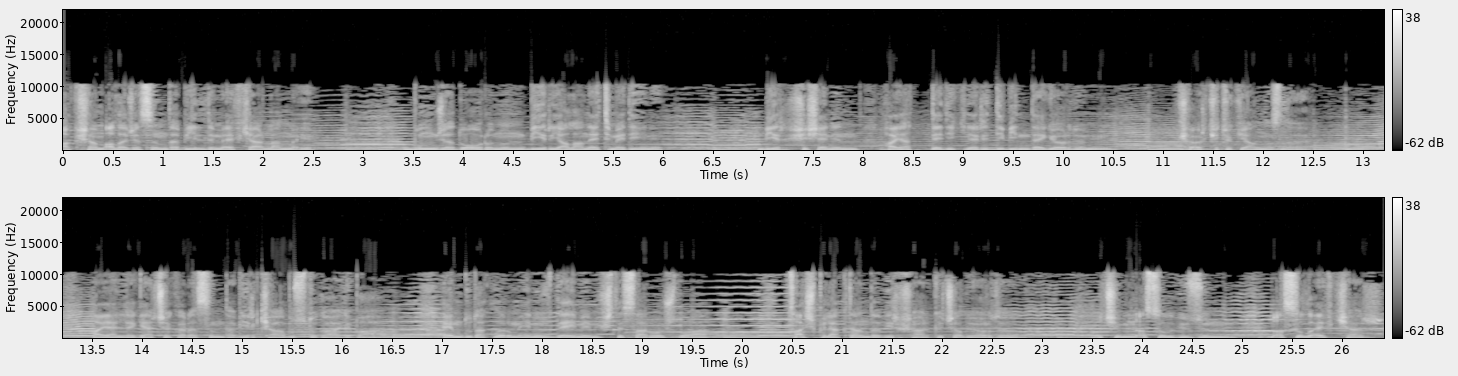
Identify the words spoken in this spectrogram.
Akşam alacasında bildim efkarlanmayı. Bunca doğrunun bir yalan etmediğini. Bir şişenin hayat dedikleri dibinde gördüm. Kör kütük yalnızlığı Hayalle gerçek arasında bir kabustu galiba. Hem dudaklarım henüz değmemişti sarhoşluğa. Taş plaktan da bir şarkı çalıyordu. İçim nasıl hüzün, nasıl efkar.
